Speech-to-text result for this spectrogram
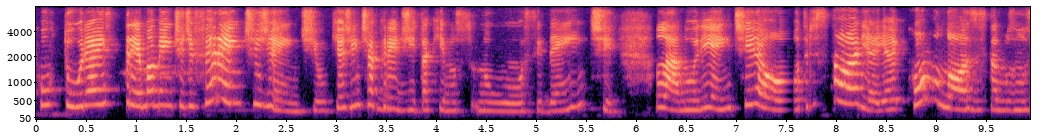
cultura é extremamente diferente, gente. O que a gente acredita aqui no, no Ocidente, lá no Oriente, é outra história. E como nós estamos nos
